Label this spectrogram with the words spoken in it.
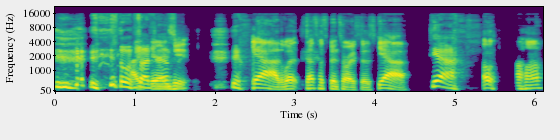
No, I fantastic. guarantee. Yeah. Yeah, what that's what Spencer always says. Yeah. Yeah, Oh, Uh huh.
